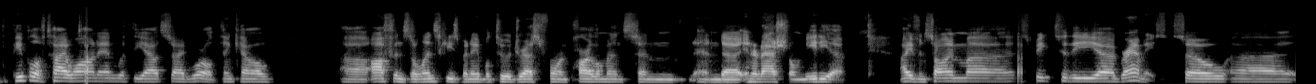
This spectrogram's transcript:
the people of Taiwan and with the outside world. Think how uh, often Zelensky's been able to address foreign parliaments and and uh, international media. I even saw him uh, speak to the uh, Grammys. So uh,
